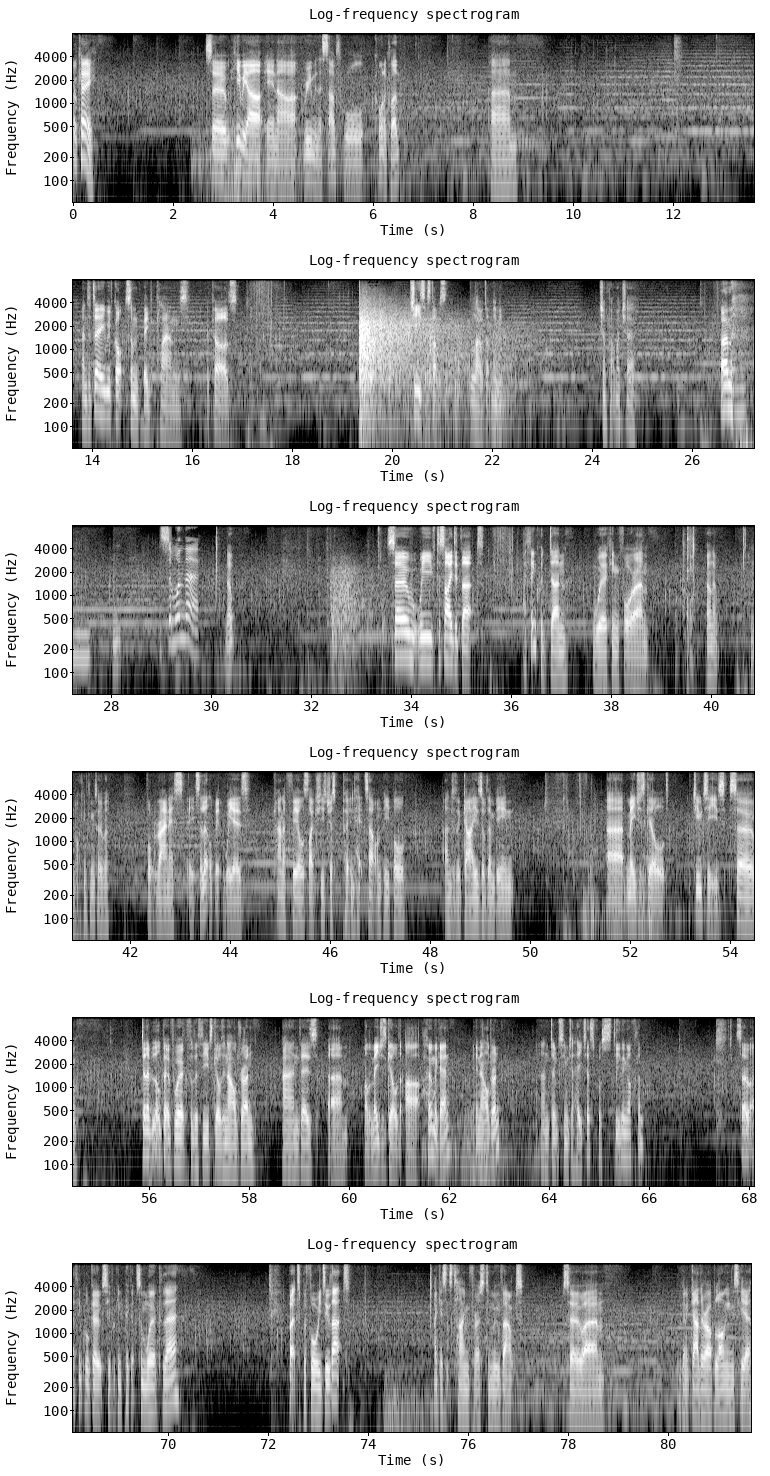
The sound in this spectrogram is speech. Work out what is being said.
Okay. So here we are in our room in the South Wall Corner Club. Um, and today we've got some big plans because... Jesus, that was loud. That made me jump out my chair. Um, someone there? Nope. So we've decided that I think we're done working for um oh no. I'm knocking things over. For Ranis it's a little bit weird. Kind of feels like she's just putting hits out on people under the guise of them being uh, Mages Guild duties. So done a little bit of work for the Thieves Guild in Ald'ruhn and there's um, well the Mages Guild are home again in Ald'ruhn and don't seem to hate us for stealing off them. So I think we'll go see if we can pick up some work there. But before we do that, I guess it's time for us to move out. So um, we're going to gather our belongings here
